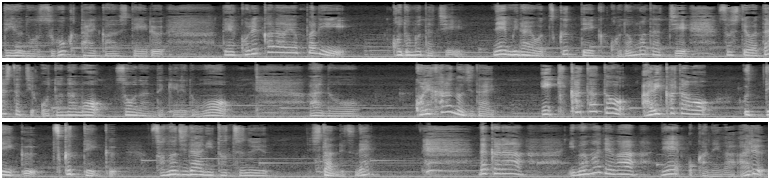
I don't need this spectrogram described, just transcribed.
ていうのをすごく体感している。でこれからやっぱり子どもたちね、未来を作っていく子どもたちそして私たち大人もそうなんだけれどもあのこれからの時代生き方と在り方を売っていく作っていくその時代に突入したんですね。だから今まではねお金がある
